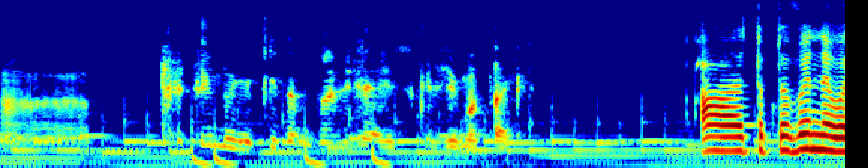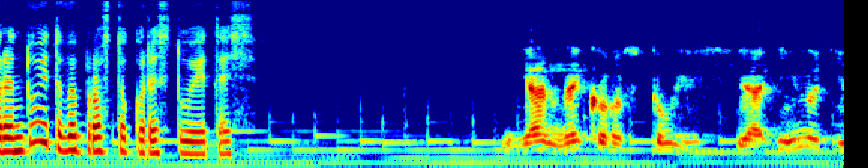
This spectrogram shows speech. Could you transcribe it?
е, тими, які нам довіряють, скажімо так. А тобто ви не орендуєте, ви просто користуєтесь. Я не користуюсь. Я іноді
